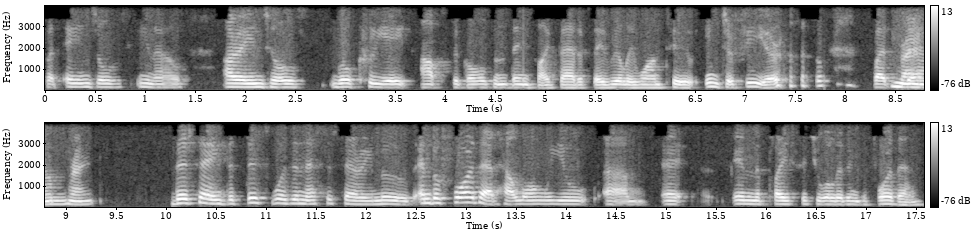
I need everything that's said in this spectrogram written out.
but angels, you know, our angels will create obstacles and things like that if they really want to interfere. but Right. um, right. they're saying that this was a necessary move. And before that, how long were you um, eh, in the place that you were living before then?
